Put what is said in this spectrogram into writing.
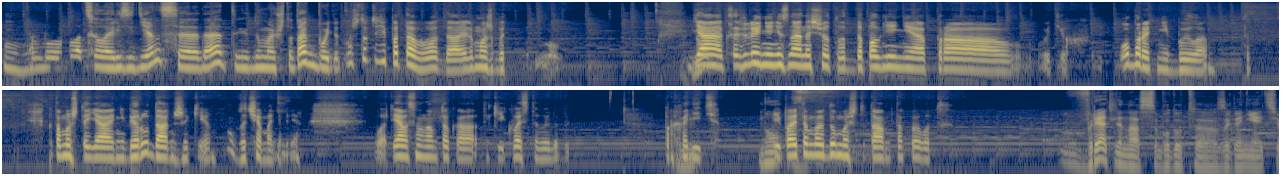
Там Мгм. была, была целая резиденция, да? Ты думаешь, что так будет? Ну, что-то типа того, да. Или, может быть, ну, я, к сожалению, не знаю насчет вот дополнения про этих оборотней было. Потому что я не беру данжики. Ну, зачем они мне? Вот, я в основном только такие квестовые люблю проходить. Ну, И поэтому я думаю, что там такой вот... вряд ли нас будут э, загонять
